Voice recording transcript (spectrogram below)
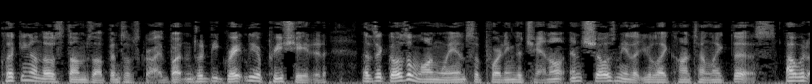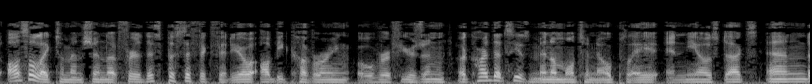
clicking on those thumbs up and subscribe buttons would be greatly appreciated, as it goes a long way in supporting the channel and shows me that you like content like this. I would also like to mention that for this specific video, I'll be covering Overfusion, a card that sees minimal to no play in Neos decks, and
